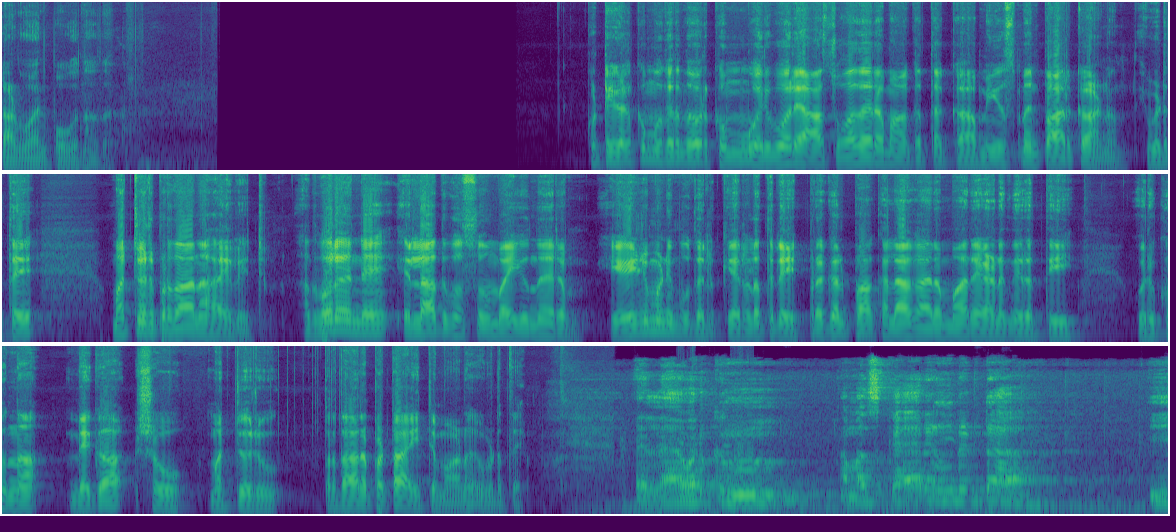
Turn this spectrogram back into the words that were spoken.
കാണുവാൻ പോകുന്നത്. കുട്ടികൾക്കും മുതിർന്നവർക്കും ഒരുപോലെ ആസ്വാദകരമാകത്തക്ക അമ്യൂസ്മെന്റ് പാർക്കാണ് ഇവിടുത്തെ മറ്റൊരു പ്രധാന ഹൈലൈറ്റ് അതുപോലെ തന്നെ എല്ലാ ദിവസവും വൈകുന്നേരം ഏഴ് മണി മുതൽ കേരളത്തിലെ പ്രഗത്ഭ കലാകാരന്മാരെ അണിനിരത്തി ഒരുക്കുന്ന മെഗാ ഷോ മറ്റൊരു പ്രധാനപ്പെട്ട ഐറ്റമാണ് ഇവിടുത്തെ. എല്ലാവർക്കും നമസ്കാരം ഉണ്ട് ഈ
